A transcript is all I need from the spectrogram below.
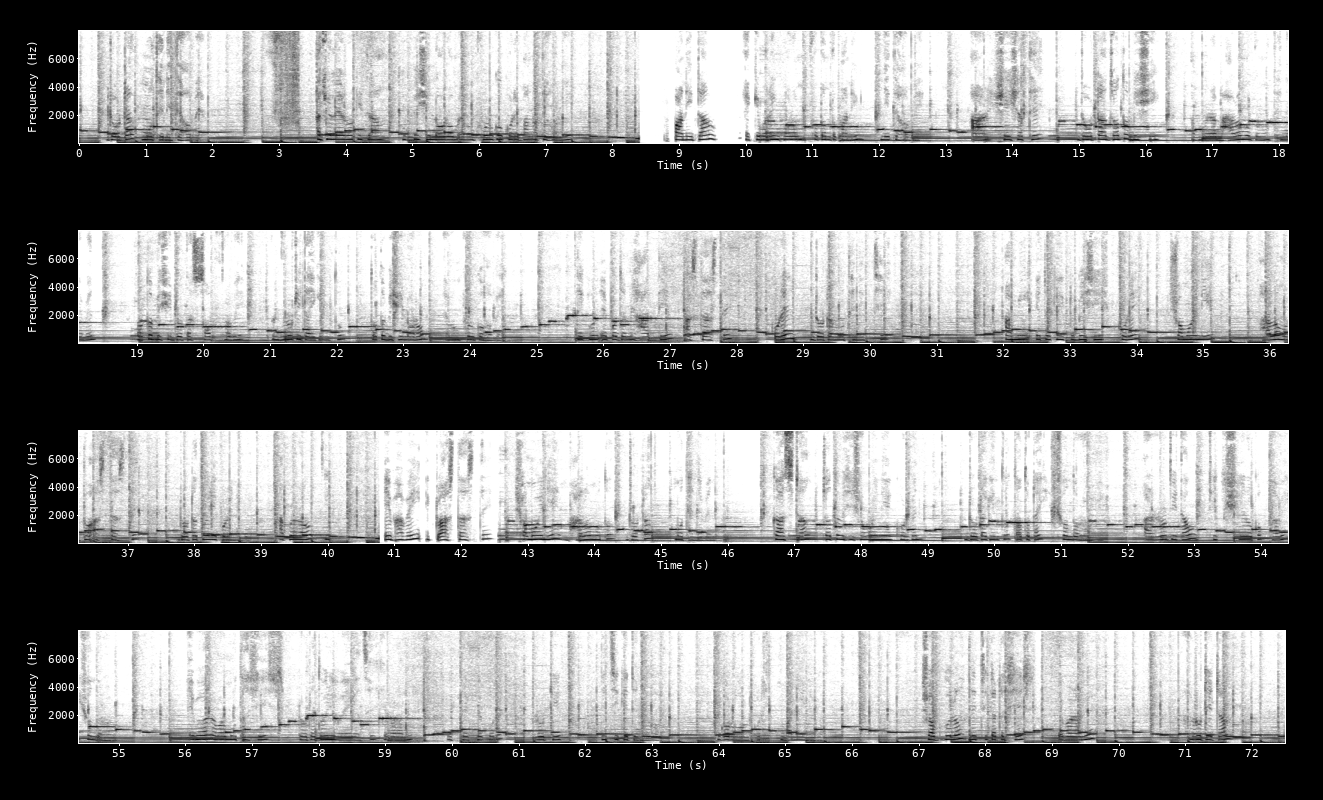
ডোটা মথে নিতে হবে। আসলে রুটিটা খুব বেশি নরম এবং ফুলকো করে বানাতে হলে পানিটা একেবারে গরম ফুটন্ত পানি নিতে হবে। আর সেই সাথে ডোটা যত বেশি আপনারা ভালো মতো মুখে নেবেন, তত বেশি ডোটা সফট হবে রুটিটাই কিন্তু তত বেশি নরম এবং ফুলকো হবে। দেখুন এরপর আমি হাত দিয়ে আস্তে আস্তে করে ডোটা নিচ্ছি আমি এটাকে একটু বেশি করে সময় নিয়ে ভালো মতো আস্তে আস্তে ডোটা তৈরি করে নেব। আপনারাও এভাবেই একটু আস্তে আস্তে সময় নিয়ে ভালো মতো ডোটা মথে নেবেন। কাজটা যত বেশি সময় নিয়ে করবেন, ডোটা কিন্তু ততটাই সুন্দর হবে। আর রুটিটাও ঠিক সেরকমভাবেই সুন্দর হবে। এবার আমার মোথা শেষ, ডোটা তৈরি হয়ে গেছে। এবার আমি একটা করে রুটির লিচি কেটে নেব। গোল গোল করে বানিয়ে নেব। সবগুলো লিচি কাটা শেষ। এবার আমি রুটিটা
